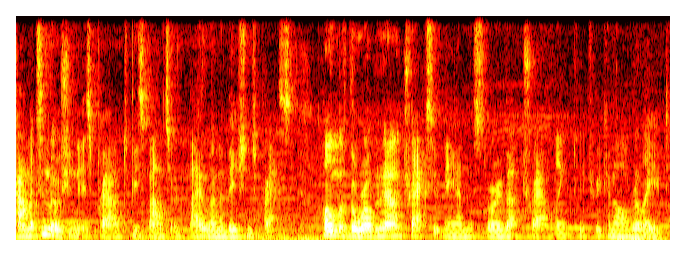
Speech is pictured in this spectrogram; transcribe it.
Comics in Motion is proud to be sponsored by Renovations Press, home of the world renowned Tracksuit Man, the story about traveling to which we can all relate,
